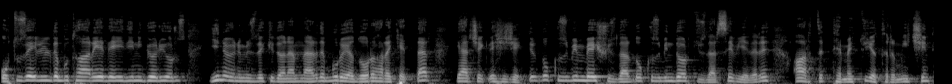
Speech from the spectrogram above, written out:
30 Eylül'de bu tarihe değdiğini görüyoruz. Yine önümüzdeki dönemlerde buraya doğru hareketler gerçekleşecektir. 9500'ler, 9400'ler seviyeleri artık temettü yatırımı için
